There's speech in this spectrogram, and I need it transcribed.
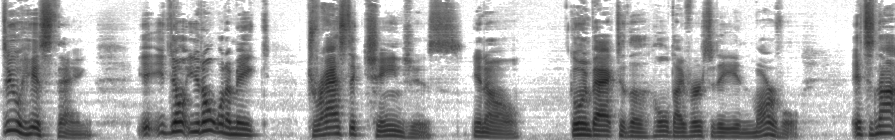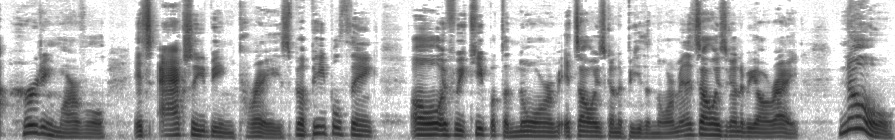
do his thing. You don't you don't want to make drastic changes, you know, going back to the whole diversity in Marvel. It's not hurting Marvel, it's actually being praised. But people think, oh, if we keep with the norm, it's always going to be the norm and it's always going to be all right. No,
